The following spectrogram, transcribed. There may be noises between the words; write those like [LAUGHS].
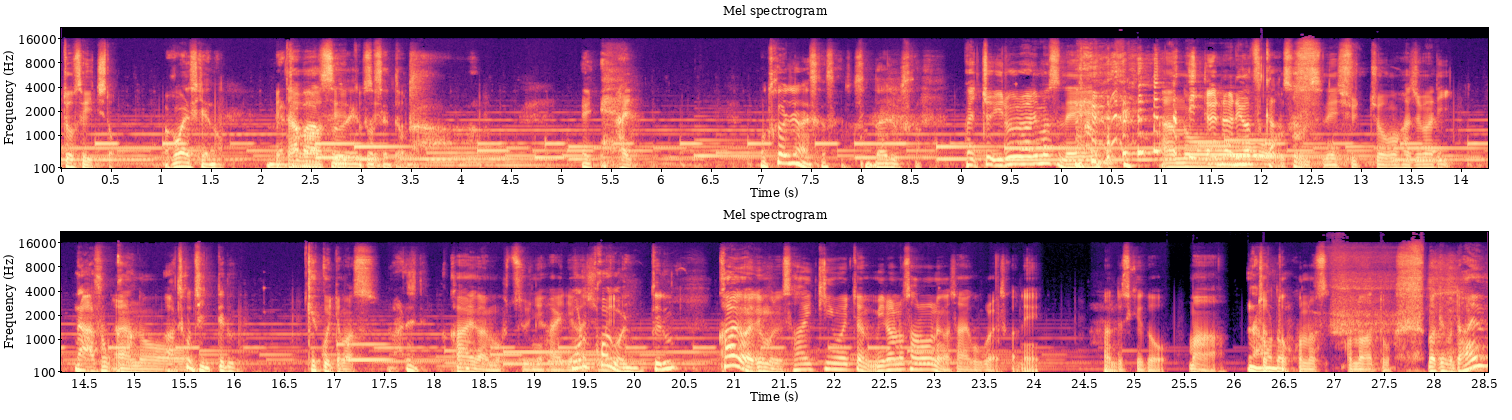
斉藤誠一と小林家のメタバースエイトセットだ。はい。はいお疲れじゃないですか、斉藤さん。大丈夫ですか？はいちょいろいろありますね [LAUGHS] あのいろいろありますか？そうですね出張も始まりなあ、そっか。あのあちこち行ってる。結構行ってますマジで？海外も普通に入り俺、始め海外行ってる？海外でもね最近は行ったミラノサローネが最後ぐらいですかねなんですけどまあちょ。っとこのこの後まあでもだいぶ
